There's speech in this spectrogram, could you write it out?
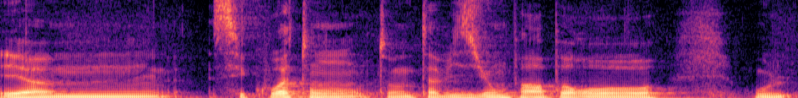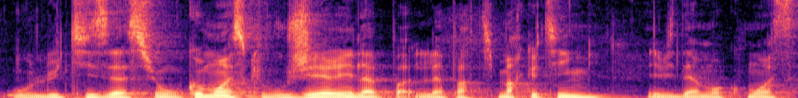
Et euh, c'est quoi ton, ta vision par rapport au, ou, l'utilisation Comment est-ce que vous gérez la, la, partie marketing? Évidemment que moi, c'est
